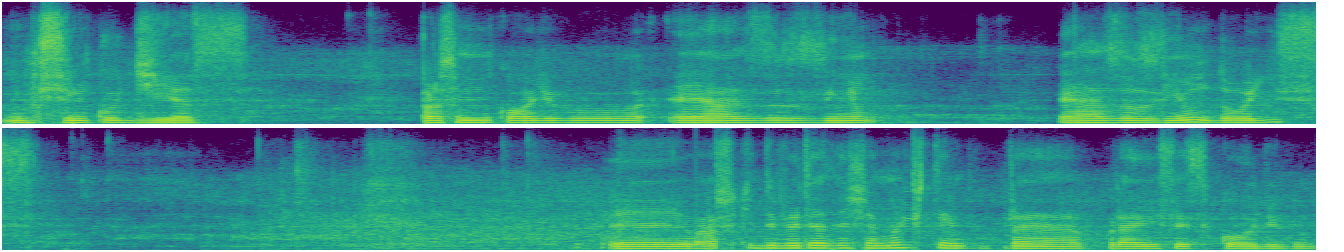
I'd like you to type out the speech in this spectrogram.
em 5 dias. O próximo código é azulzinho. É azulzinho 2. É, eu acho que deveria deixar mais tempo para esse código.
